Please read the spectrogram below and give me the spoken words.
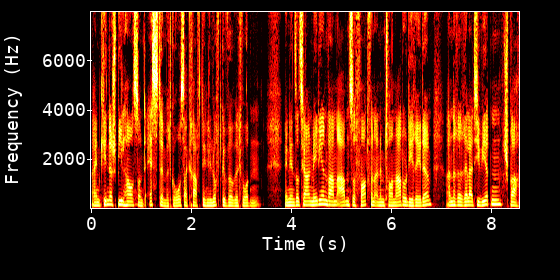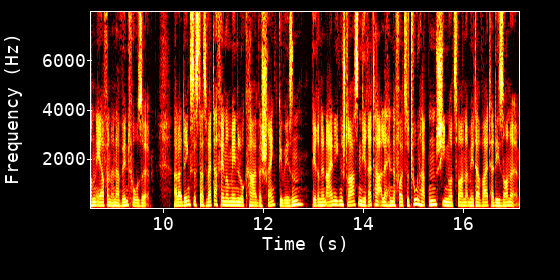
ein Kinderspielhaus und Äste mit großer Kraft in die Luft gewirbelt wurden. In den sozialen Medien war am Abend sofort von einem Tornado die Rede. Andere relativierten, sprachen eher von einer Windhose. Allerdings ist das Wetterphänomen lokal beschränkt gewesen. Während in einigen Straßen die Retter alle Hände voll zu tun hatten, schien nur 200 Meter weiter die Sonne.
